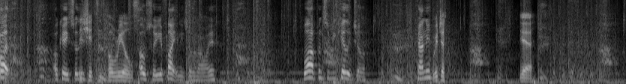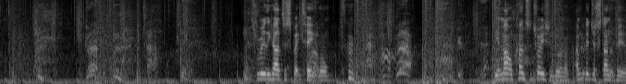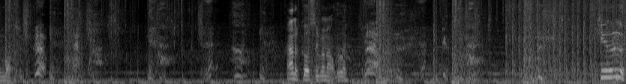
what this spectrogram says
Alright. Okay, so This shit's is for reals. Oh, so you're fighting each other now, are you? What happens if you kill each other? Can you? We just. Yeah. It's really hard to spectate, though. the amount of concentration going on. I'm gonna just stand up here and watch. And of course they run out of the way. Kill!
